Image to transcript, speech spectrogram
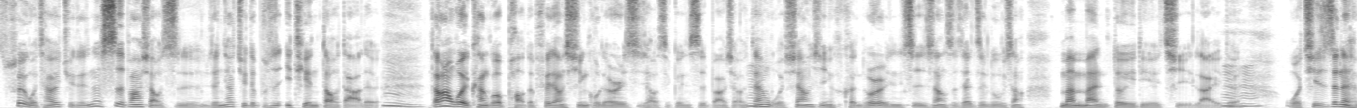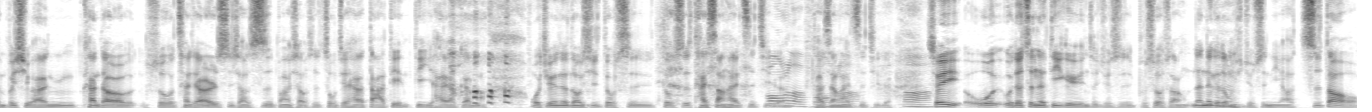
所以我才会觉得，那四十八小时，人家绝对不是一天到达的。嗯，当然我也看过跑得非常辛苦的二十四小时跟四十八小时，但我相信很多人事实上是在这路上慢慢堆叠起来的。我其实真的很不喜欢看到说参加二十四小时、四十八小时中间还要打点滴，还要干嘛？我觉得那东西都是都是太伤害自己了，太伤害自己的。所以我我的真的第一个原则就是不受伤。那那个东西就是你要知道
